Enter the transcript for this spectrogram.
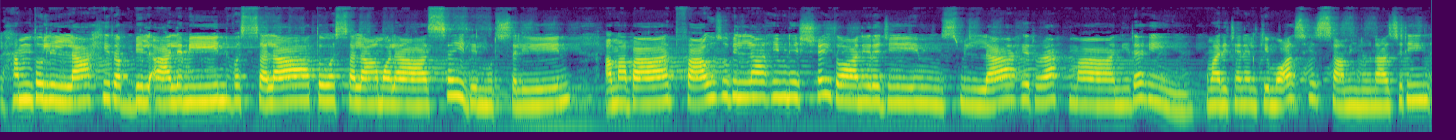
अल्हम्दुलिल्लाहि रब्बिल आलमीन वस्सलातु वस्सलामु अला सय्यिदिल मुरसलीन अम्मा बाद फ़ाउज़ु बिल्लाहि मिनश शैतानिर रजीम बिस्मिल्लाहिर रहमानिर रहीम हमारे चैनल के मुअज़्ज़िज़ सामीन नाज़रीन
